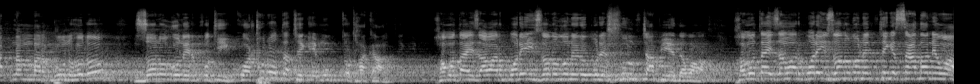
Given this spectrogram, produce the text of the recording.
আট নাম্বার গুণ হলো জনগণের প্রতি কঠোরতা থেকে মুক্ত থাকা। ক্ষমতায় যাওয়ার পরেই জনগণের উপরে শুল্ক চাপিয়ে দেওয়া, ক্ষমতায় যাওয়ার পরেই জনগণের থেকে চাঁদা নেওয়া,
